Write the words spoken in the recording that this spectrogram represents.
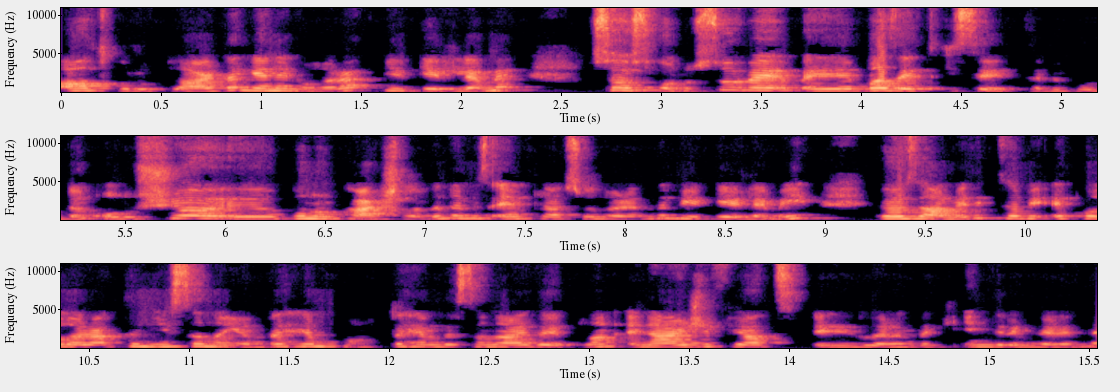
alt gruplarda genel olarak bir gerileme söz konusu ve e, baz etkisi tabii buradan oluşuyor. E, bunun karşılığında da biz enflasyon oranında bir gerilemeyi gözlemledik. Tabii ek olarak da Nisan ayında hem konutta hem de sanayide yapılan enerji fiyatlarındaki indirimlerinde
